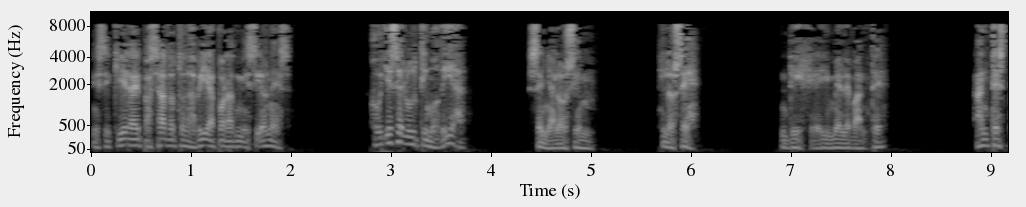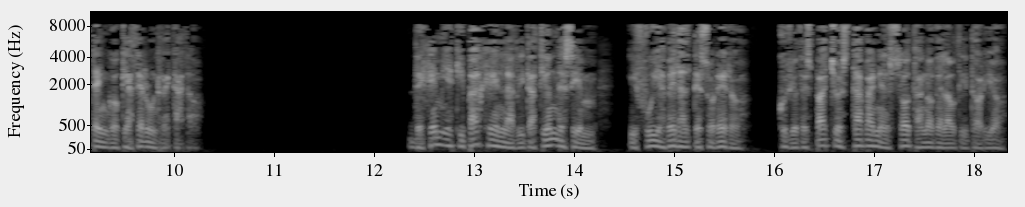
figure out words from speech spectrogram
Ni siquiera he pasado todavía por admisiones. Hoy es el último día, señaló Sim. Lo sé, dije y me levanté. Antes tengo que hacer un recado. Dejé mi equipaje en la habitación de Sim y fui a ver al tesorero, cuyo despacho estaba en el sótano del auditorio.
